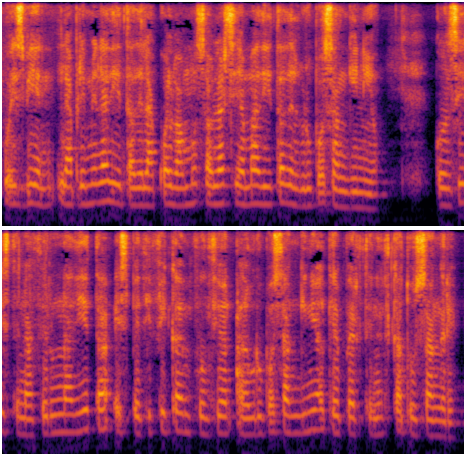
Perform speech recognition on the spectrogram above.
Pues bien, la primera dieta de la cual vamos a hablar se llama dieta del grupo sanguíneo. Consiste en hacer una dieta específica en función al grupo sanguíneo al que pertenezca tu sangre.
